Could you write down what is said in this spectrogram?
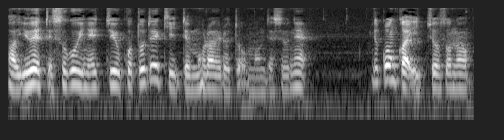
あ言えてすごいねっていうことで聞いてもらえると思うんですよね。で今回一応その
